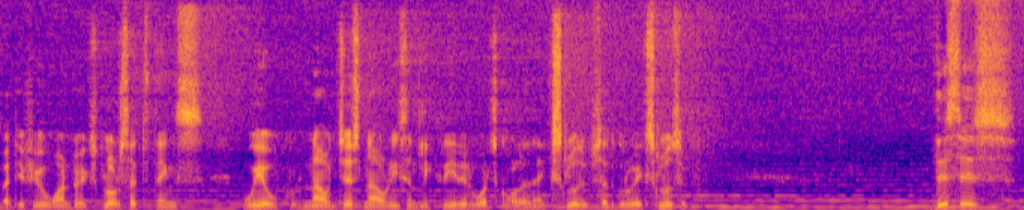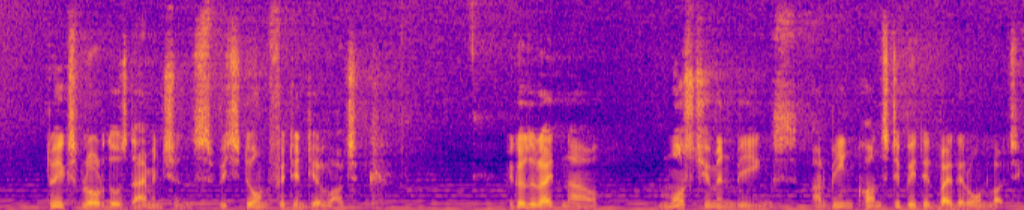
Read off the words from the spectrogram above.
but if you want to explore such things, we have now, just now recently created what's called an exclusive, Sadhguru exclusive. This is to explore those dimensions which don't fit into your logic. Because right now, most human beings are being constipated by their own logic.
